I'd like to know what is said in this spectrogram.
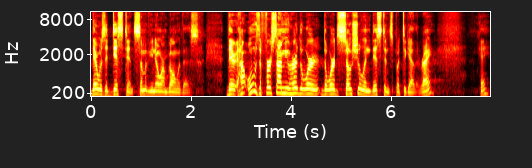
there was a distance. Some of you know where I'm going with this. There, how, when was the first time you heard the word the word social and distance put together? Right? Okay.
